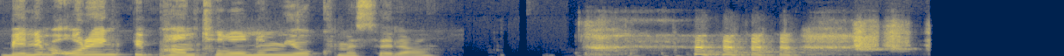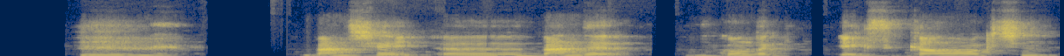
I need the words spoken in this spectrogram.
benim o renk bir pantolonum yok mesela. Ben şey, e, ben de bu konuda eksik kalmamak için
